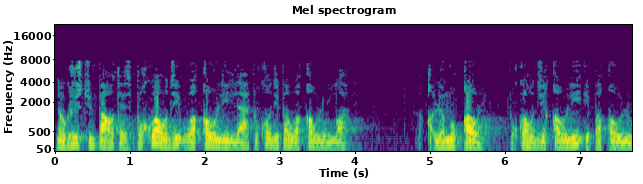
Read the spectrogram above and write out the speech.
donc juste une parenthèse. Pourquoi on dit wa qawlillah? Pourquoi on ne dit pas wa qawlullah? Le mot qawl. Pourquoi on dit qawli et pas qawlu?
